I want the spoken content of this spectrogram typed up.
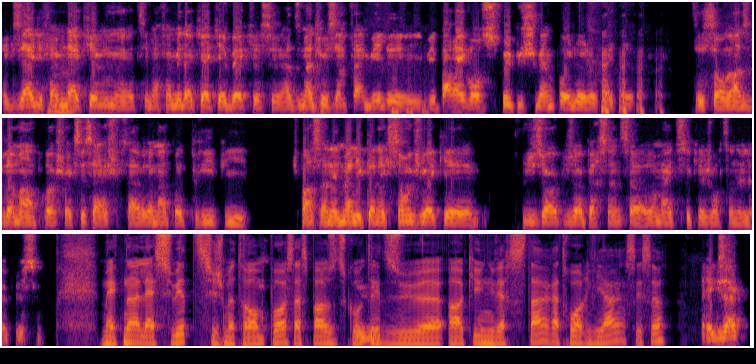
Exact, les familles mm-hmm. d'accueil. Ma famille d'accueil à Québec, c'est rendu ma deuxième famille. mes parents vont souper, puis je suis même pas là. ils sont rendus vraiment proches. Fait que ça, ça, ça a vraiment pas de prix. Puis je pense honnêtement, les connexions que je avec plusieurs, plusieurs personnes, ça va vraiment être ce que je vais retenir le plus. Maintenant, la suite, si je me trompe pas, ça se passe du côté mm-hmm. du euh, hockey universitaire à Trois-Rivières, c'est ça? Exact,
